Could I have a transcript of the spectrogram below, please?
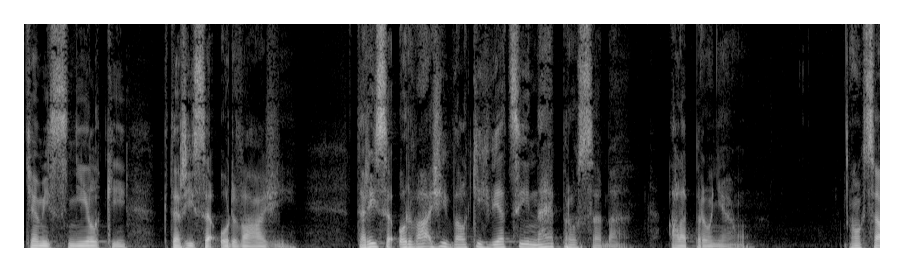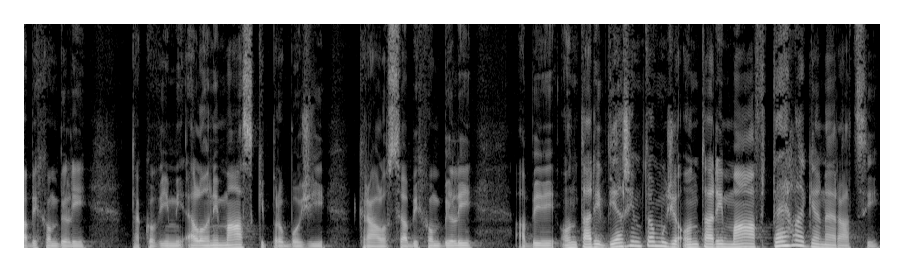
těmi snílky, kteří se odváží. Kteří se odváží velkých věcí ne pro sebe, ale pro něho. On chce, abychom byli takovými Elony Másky pro boží království, abychom byli, aby on tady, věřím tomu, že on tady má v téhle generaci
